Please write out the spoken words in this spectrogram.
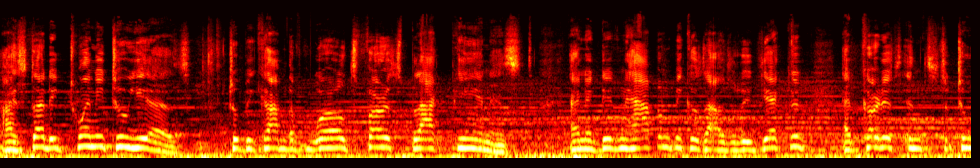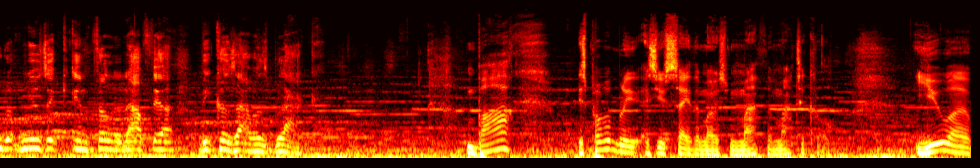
I studied 22 years to become the world's first black pianist, and it didn't happen because I was rejected at Curtis Institute of Music in Philadelphia because I was black. Bach is probably, as you say, the most mathematical you are,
